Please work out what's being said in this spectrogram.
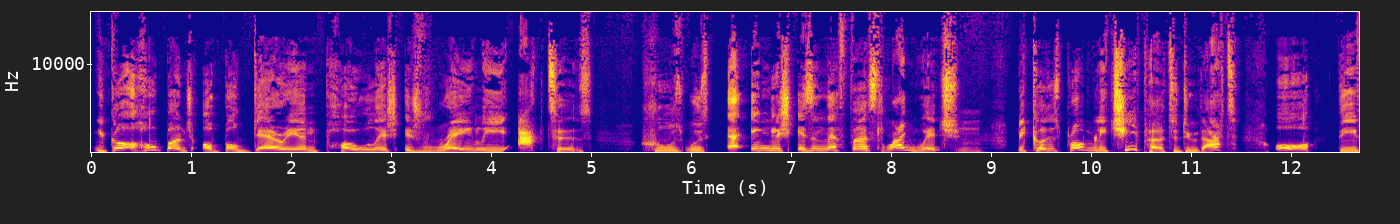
you've got a whole bunch of Bulgarian, Polish, Israeli actors whose, whose uh, English isn't their first language because it's probably cheaper to do that, or the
